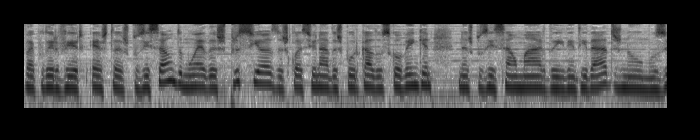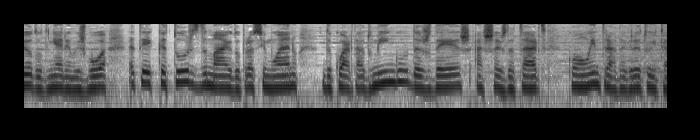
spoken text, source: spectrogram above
Vai poder ver esta exposição de moedas preciosas colecionadas por Carlos Gulbenkian na exposição Mar de Identidades no Museu do Dinheiro em Lisboa até 14 de maio do próximo ano, de quarta a domingo, das 10 às 6 da tarde, com entrada gratuita.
